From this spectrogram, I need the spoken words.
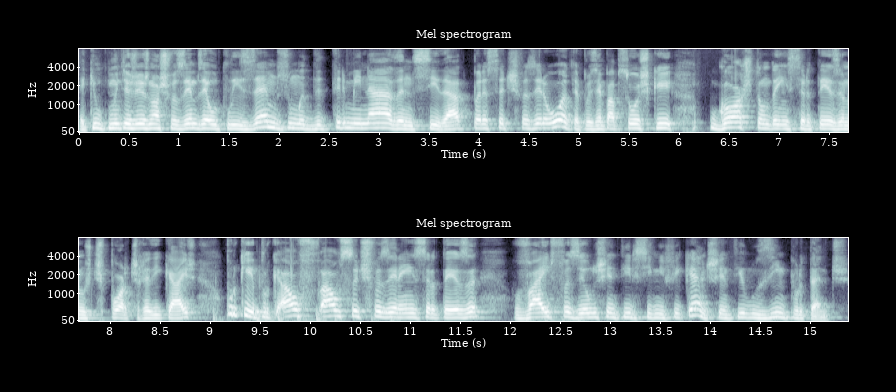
Aquilo que muitas vezes nós fazemos é utilizamos uma determinada necessidade para satisfazer a outra. Por exemplo, há pessoas que gostam da incerteza nos desportos radicais. Porquê? Porque ao, ao satisfazerem a incerteza, vai fazê-los sentir significantes, senti-los importantes.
